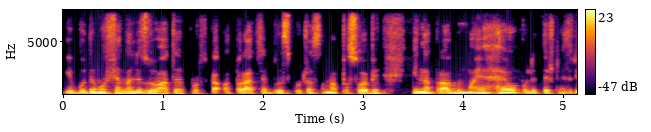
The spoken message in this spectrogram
і будемо фіналізувати. Курська операція блискуча сама по собі і направду має геополітичний зріст.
